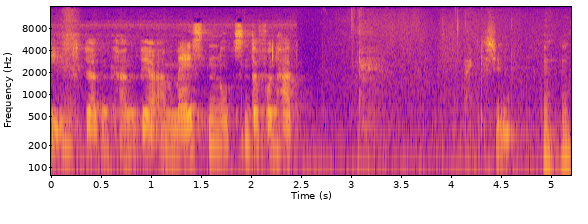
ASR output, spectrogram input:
geimpft werden kann, wer am meisten Nutzen davon hat. Dankeschön. Mhm.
